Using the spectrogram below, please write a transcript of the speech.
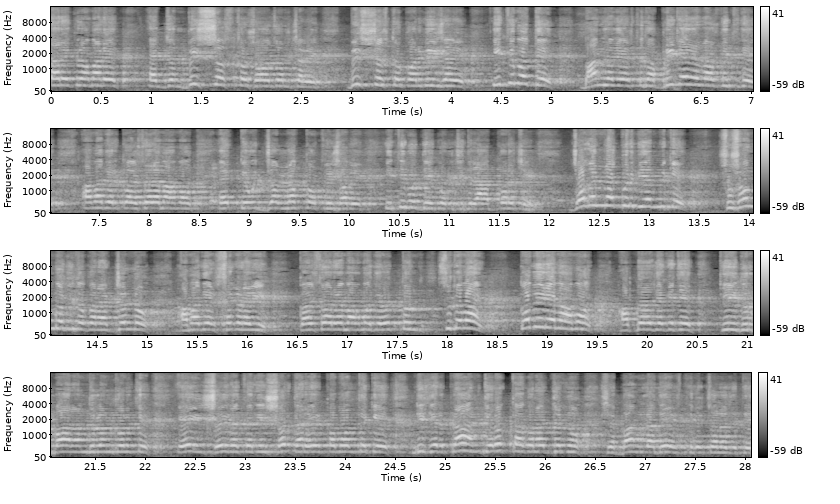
তারেক রহমানের একজন বিশ্বস্ত সহচর হিসাবে, বিশ্বস্ত কর্মী হিসাবে ইতিমধ্যে বাংলাদেশ তথা ব্রিটেনের রাজনীতিতে আমাদের কয়সরে মাহমুদ একটি উজ্জ্বল নক্ষত্র হিসাবে ইতিমধ্যেই পরিচিতি লাভ করেছে। জগন্নাথপুর বিএনপিকে সুসংগঠিত করার জন্য আমাদের সেক্রেটারি কয়সরে মাহমুদের অত্যন্ত ছোট ভাই কবিরে মাহমুদ, আপনারা দেখেছেন কি দুর্বার আন্দোলন করেছে। এই স্বৈরাচারী সরকারের কবল থেকে নিজের প্রাণকে রক্ষা করার জন্য সে বাংলাদেশ থেকে চলে যেতে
